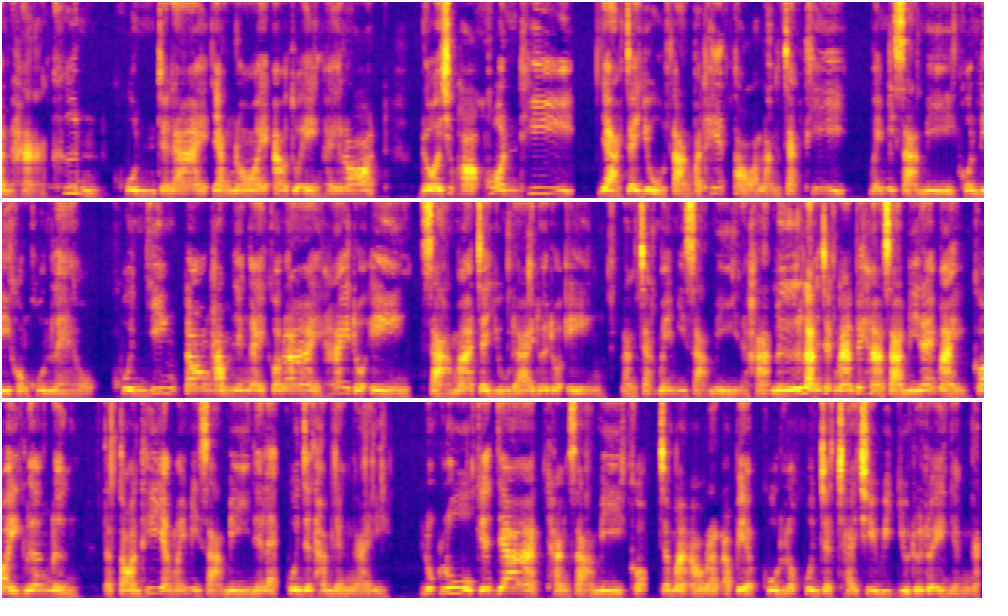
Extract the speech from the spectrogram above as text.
ปัญหาขึ้น คุณจะได้อย่างน้อยเอาตัวเองให้รอด โดยเฉพาะคนที่ อยากจะอยู่ต่างประเทศต่อหลังจากที่ไม่มีสามีคนดีของคุณแล้ว คุณยิ่งต้องทำยังไงก็ได้ให้ตัวเอง สามารถจะอยู่ได้ด้วยตัวเอง หลังจากไม่มีสามีนะคะ หรือหลังจากนั้นไปหาสามีได้ใหม่ก็อีกเรื่องหนึ่งแต่ตอนที่ยังไม่มีสามีนี่แหละ คุณจะทำยังไง ลูกๆญาติๆทางสามีก็จะมาเอารัดเอาเปรียบคุณ แล้วคุณจะใช้ชีวิตอยู่ด้วยตัวเองยังไง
